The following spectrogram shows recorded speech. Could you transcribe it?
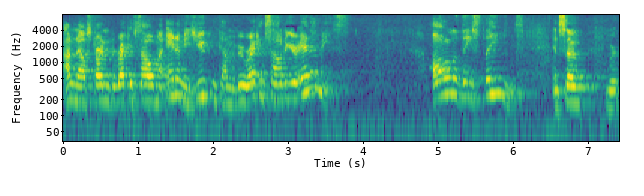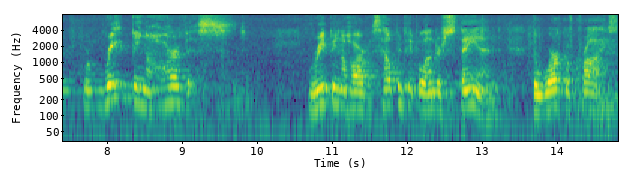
I'm now starting to reconcile with my enemies. You can come and be reconciled to your enemies. All of these things. And so we're, we're reaping a harvest. Reaping a harvest, helping people understand the work of Christ.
